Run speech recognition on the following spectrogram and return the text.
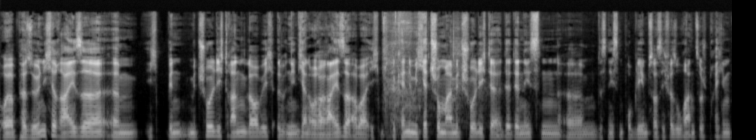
eure persönliche Reise. Ähm, ich bin mitschuldig dran, glaube ich. Also nicht an eurer Reise, aber ich bekenne mich jetzt schon mal mitschuldig der, der, der nächsten, ähm, des nächsten Problems, was ich versuche anzusprechen.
